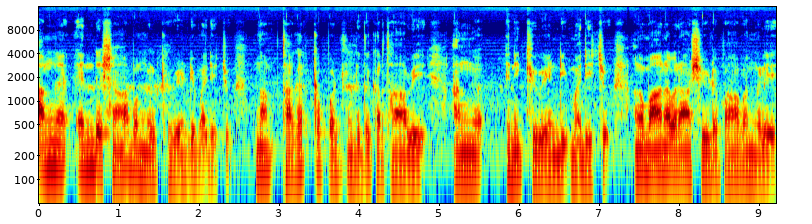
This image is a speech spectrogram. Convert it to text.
അങ്ങ് എന്റെ ശാപങ്ങൾക്ക് വേണ്ടി മരിച്ചു. നാം തകർക്കപ്പെടേണ്ടത് കർത്താവെ അങ്ങ് എനിക്ക് വേണ്ടി മരിച്ചു. അങ്ങ് മാനവരാശിയുടെ പാപങ്ങളെ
